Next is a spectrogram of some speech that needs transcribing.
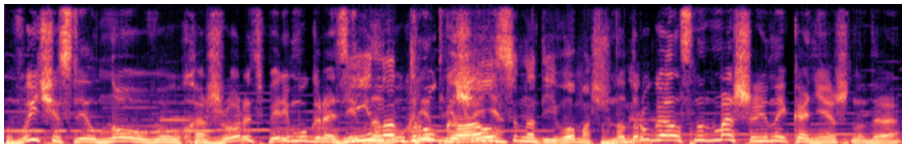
вычислил нового ухажера, теперь ему грозит И до двух лет лишения. надругался над его машиной. Надругался над машиной, конечно, да.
